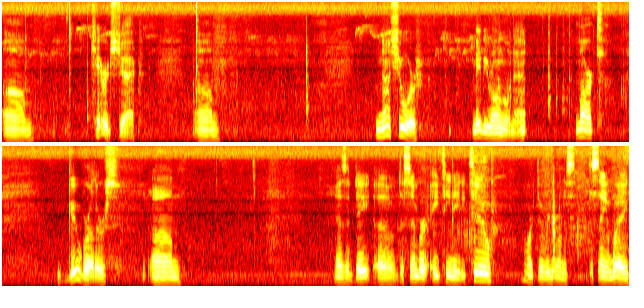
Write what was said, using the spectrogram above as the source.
um, carriage jack. Um, not sure. Maybe wrong on that. Marked Goo Brothers. Um, has a date of December 1882. Marked over here on the same way.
